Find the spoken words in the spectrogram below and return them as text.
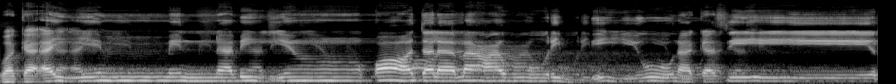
وكأي من نبي قاتل معه ربيون كثير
